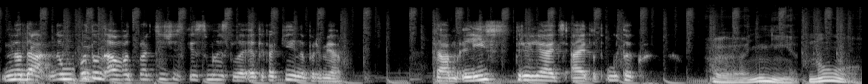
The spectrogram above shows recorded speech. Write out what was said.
Ну да, ну вот он, а вот практические смыслы, это какие, например? Там лис стрелять, а этот уток. Э, нет, ну,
